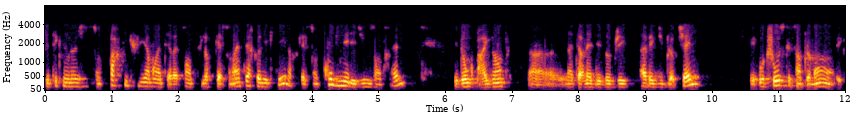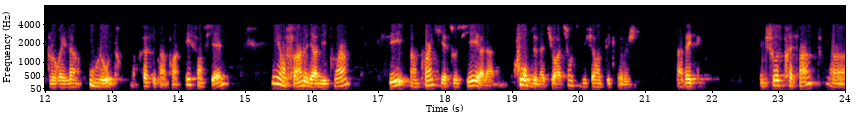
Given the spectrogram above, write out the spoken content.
ces technologies sont particulièrement intéressantes lorsqu'elles sont interconnectées, lorsqu'elles sont combinées les unes entre elles. Et donc, par exemple, euh, l'Internet des objets avec du blockchain, c'est autre chose que simplement explorer l'un ou l'autre. Donc ça, c'est un point essentiel. Et enfin, le dernier point, c'est un point qui est associé à la courbe de maturation de ces différentes technologies, avec une chose très simple euh,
